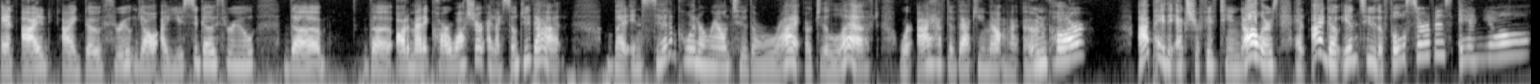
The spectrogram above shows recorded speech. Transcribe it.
And I I go through y'all, I used to go through the the automatic car washer and I still do that. But instead of going around to the right or to the left where I have to vacuum out my own car, I pay the extra $15 and I go into the full service and y'all,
